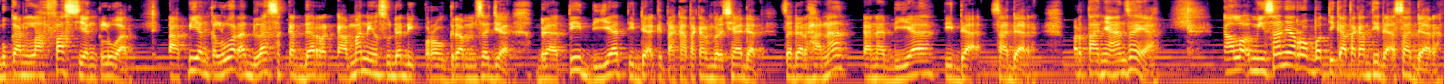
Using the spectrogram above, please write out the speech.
bukan lafaz yang keluar, tapi yang keluar adalah sekedar rekaman yang sudah diprogram saja. Berarti dia tidak kita katakan bersyahadat. Sederhana karena dia tidak sadar pertanyaan saya, Kalau misalnya robot dikatakan tidak sadar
